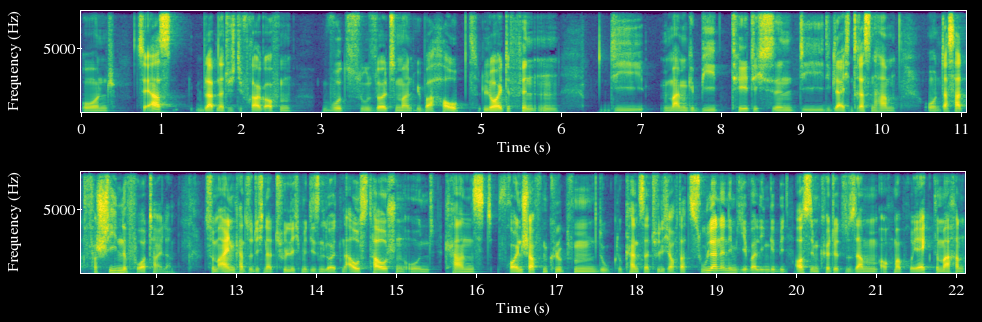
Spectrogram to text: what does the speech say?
Und zuerst bleibt natürlich die Frage offen, wozu sollte man überhaupt Leute finden, die in meinem Gebiet tätig sind, die die gleichen Interessen haben. Und das hat verschiedene Vorteile. Zum einen kannst du dich natürlich mit diesen Leuten austauschen und kannst Freundschaften knüpfen. Du, du kannst natürlich auch dazulernen in dem jeweiligen Gebiet. Außerdem könnt ihr zusammen auch mal Projekte machen,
